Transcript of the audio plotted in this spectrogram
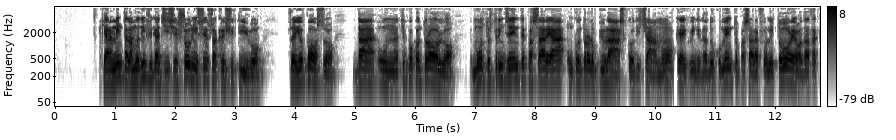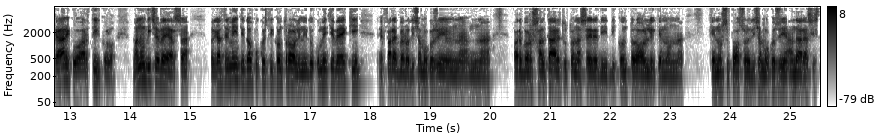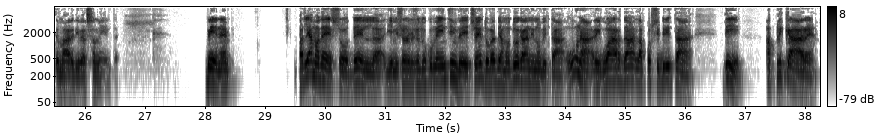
Chiaramente la modifica agisce solo in senso accrescitivo, cioè io posso da un tipo controllo molto stringente passare a un controllo più lasco, diciamo, ok? Quindi da documento passare a fornitore o a data carico o articolo, ma non viceversa, perché altrimenti dopo questi controlli nei documenti vecchi eh, farebbero, diciamo così, una, una, farebbero saltare tutta una serie di, di controlli che non, che non, si possono, diciamo così, andare a sistemare diversamente. Bene, parliamo adesso del, di emissione e revisione documenti invece, dove abbiamo due grandi novità. Una riguarda la possibilità di applicare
